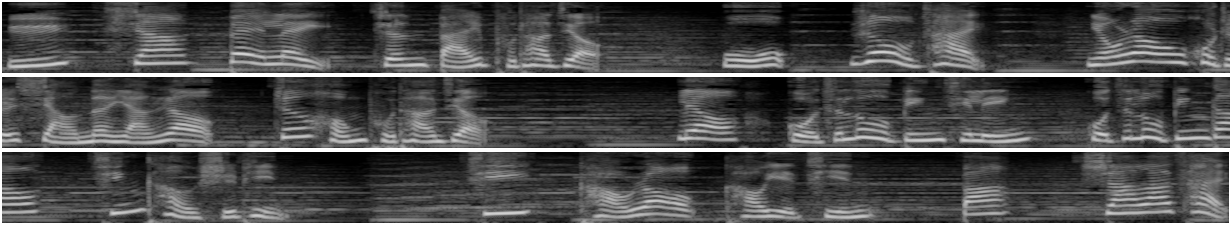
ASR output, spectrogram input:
鱼、虾、贝类，蒸白葡萄酒。五肉菜，牛肉或者小嫩羊肉，蒸红葡萄酒。六果子露冰淇淋、果子露冰糕，清口食品。七烤肉、烤野禽。八沙拉菜，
